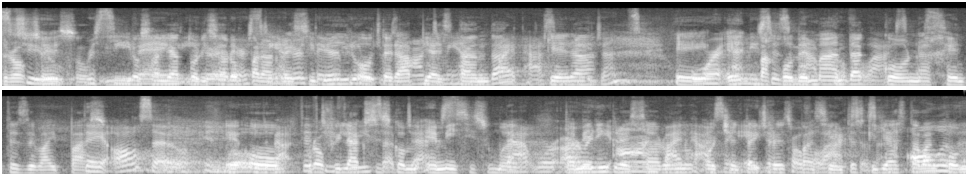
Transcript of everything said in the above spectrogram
proceso, y los aleatorizaron para recibir o terapia estándar, que era eh, bajo demanda con agentes de bypass o profilaxis con emicizumab. También ingresaron 83 pacientes que ya estaban con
